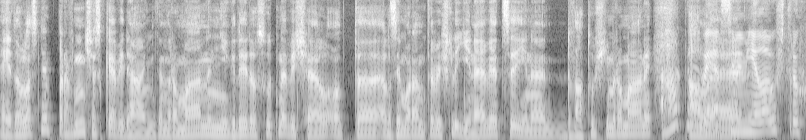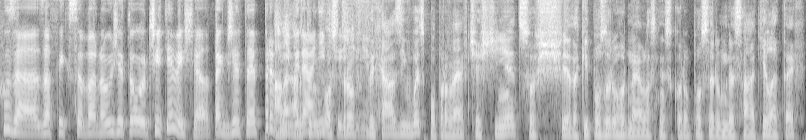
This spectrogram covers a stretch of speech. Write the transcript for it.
Je to vlastně první české vydání. Ten román nikdy dosud nevyšel. Od eh, Elzy Morante vyšly jiné věci, jiné dva tuším romány. Aha, právě, ale... já jsem měla už trochu za, zafixovanou, že to určitě vyšel, takže to je první ale vydání Arturův ostrov vychází vůbec poprvé v češtině, což je taky pozoruhodné vlastně skoro po 70 letech.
